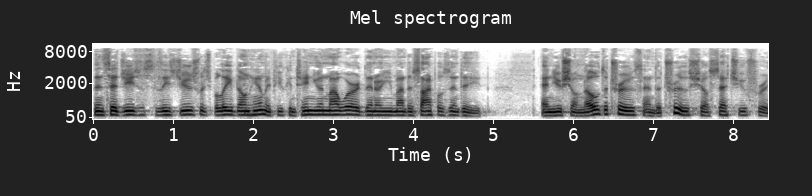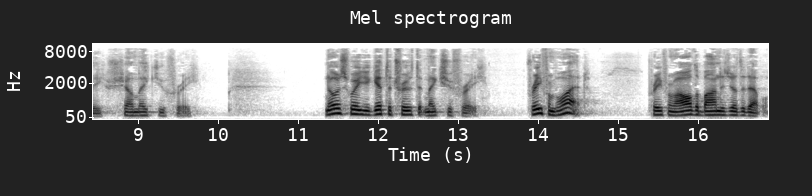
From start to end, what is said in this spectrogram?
Then said Jesus to these Jews which believed on him, If you continue in my word, then are you my disciples indeed. And you shall know the truth, and the truth shall set you free, shall make you free. Notice where you get the truth that makes you free. Free from what? Free from all the bondage of the devil.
